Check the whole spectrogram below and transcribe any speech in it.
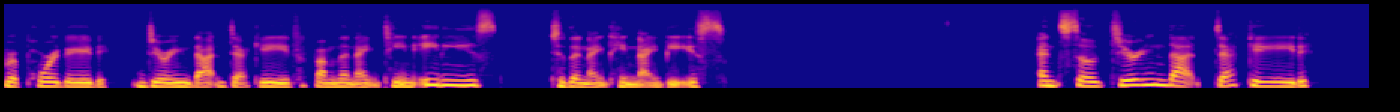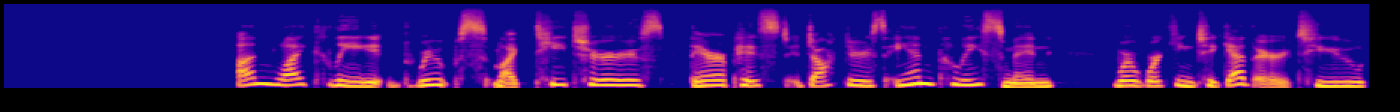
reported during that decade from the 1980s to the 1990s. And so during that decade, unlikely groups like teachers, therapists, doctors, and policemen were working together to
